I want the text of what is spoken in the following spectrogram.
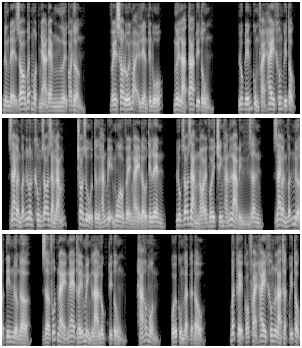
đừng để do bất một nhà đem người coi thường. Về sau đối ngoại liền tuyên bố, ngươi là ta tùy tùng. Lúc đến cùng phải hay không quý tộc, giai ẩn vẫn luôn không rõ ràng lắm cho dù từ hắn bị mua về ngày đầu tiên lên, Lục rõ ràng nói với chính hắn là bình dân giai ẩn vẫn nửa tin nửa ngờ, giờ phút này nghe thấy mình là lục tùy tùng, há hốc mồm, cuối cùng gật gật đầu. Bất kể có phải hay không là thật quý tộc,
